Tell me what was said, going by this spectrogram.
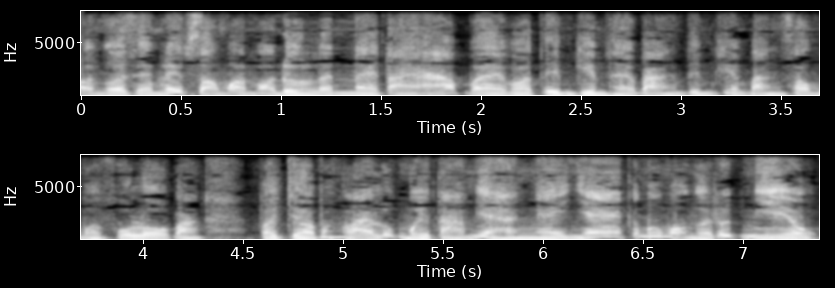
Mọi người xem clip xong ấn vào đường link này tải app về và tìm kiếm thế bằng, tìm kiếm bằng xong rồi follow bằng và chờ bằng like lúc 18 giờ hàng ngày nha. Cảm ơn mọi người rất nhiều.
